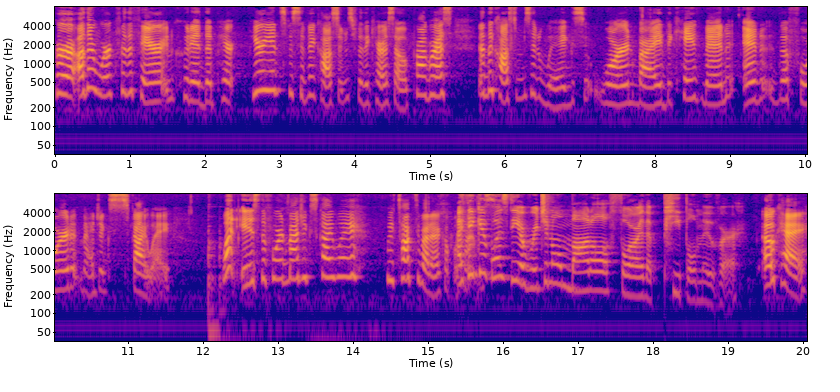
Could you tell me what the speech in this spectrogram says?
Her other work for the fair included the per- period specific costumes for the Carousel of Progress and the costumes and wigs worn by the cavemen and the Ford Magic Skyway. What is the Ford Magic Skyway? We've talked about it a couple I times. I think it was the original model for the people mover. Okay.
